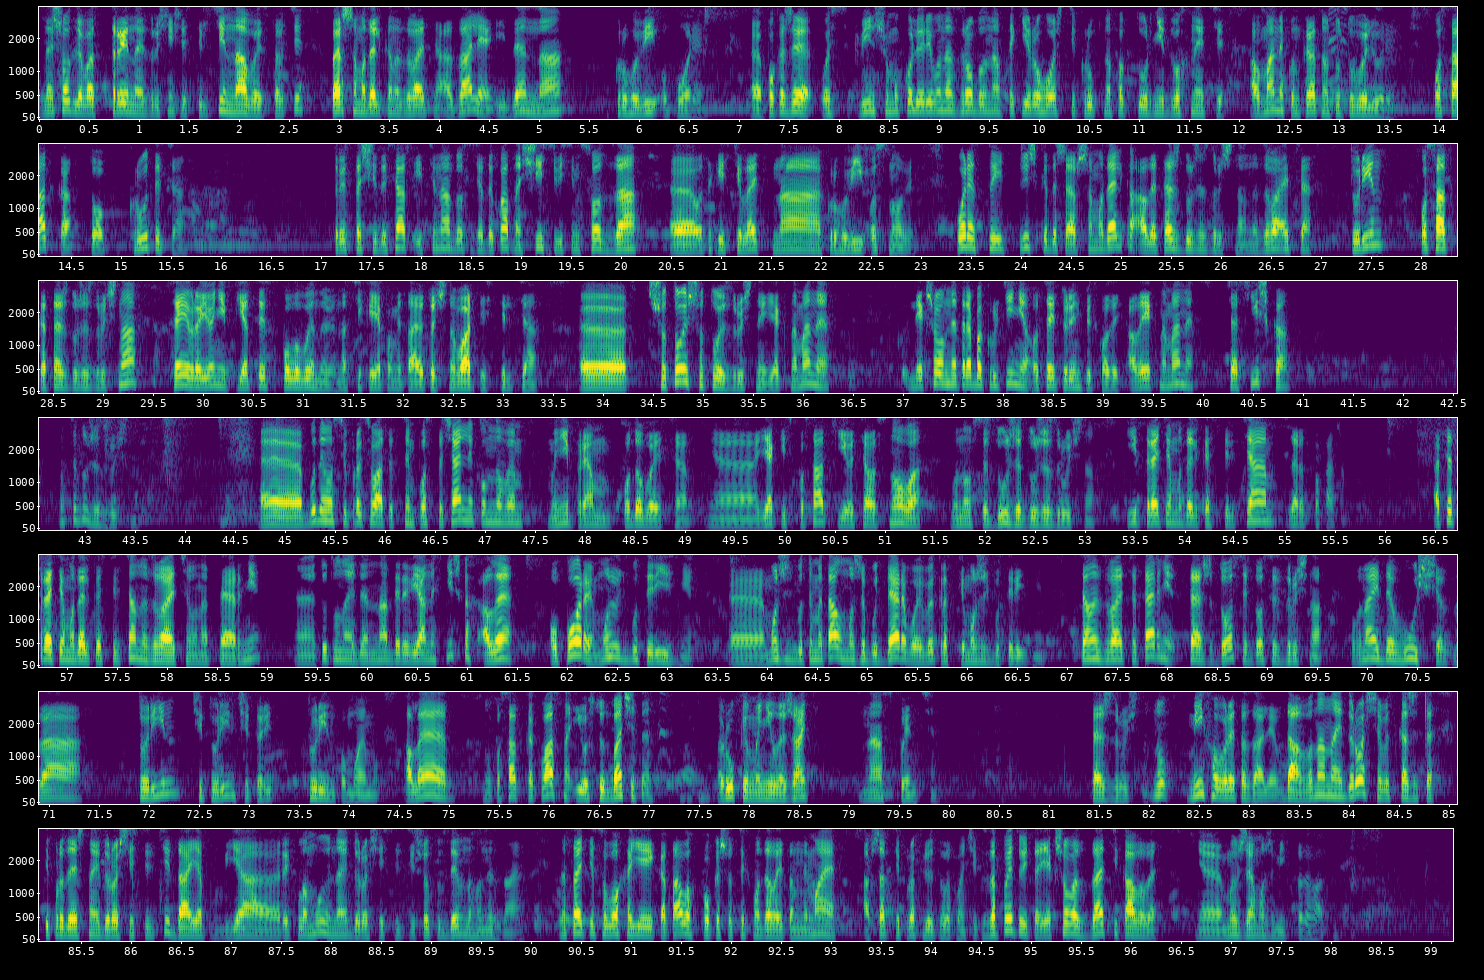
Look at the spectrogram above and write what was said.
знайшов для вас три найзручніші стільці на виставці. Перша моделька називається Азалія і йде на круговій опорі. Е, Покажи, ось в іншому кольорі вона зроблена в такій рогожці, крупнофактурній двохниці. А в мене конкретно тут у велюрі. Посадка топ, крутиться. 360 і ціна досить адекватна 6800 за е, отакий стілець на круговій основі. Поряд стоїть трішки дешевша моделька, але теж дуже зручна. Називається Турін. Посадка теж дуже зручна. Це в районі 5,5, наскільки я пам'ятаю точно вартість стільця. Е, що той, що той зручний, як на мене. Якщо вам не треба крутіння, оцей турін підходить. Але як на мене, ця фішка ну, це дуже зручно. Е, Будемо співпрацювати з цим постачальником новим. Мені прям подобається е, якість посадки і оця основа, воно все дуже дуже зручно. І третя моделька стільця зараз покажемо. А це третя моделька стільця, називається вона Терні. Е, Тут вона йде на дерев'яних ніжках, але опори можуть бути різні. Е, Можуть бути метал, може бути дерево, і викраски можуть бути різні. Це називається Терні, теж досить досить зручна. Вона йде вужче за Торін, чи Турін, чи Торін, Турін, по-моєму. Але ну, посадка класна. І ось тут, бачите, руки мені лежать на спинці. Теж зручно. Ну, мій фаворит Азалія. Да, вона найдорожча. Ви скажете, ти продаєш найдорожчі стільці. Да, я, я рекламую найдорожчі стільці. Що тут дивного, не знаю. На сайті Солоха є і каталог, поки що цих моделей там немає, а в шапці профілю телефончик. Запитуйте, якщо вас зацікавили, е, ми вже можемо їх продавати.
